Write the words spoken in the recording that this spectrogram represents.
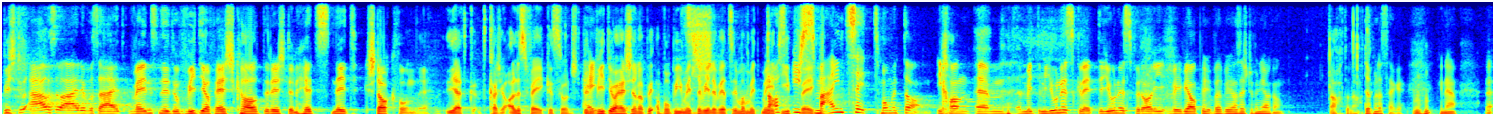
Bist du auch so einer, der sagt, wenn es nicht auf Video festgehalten ist, dann hat es nicht stattgefunden? Ja, das kannst du ja alles faken sonst. Beim Hey. Video hast du ja noch... Wobei, mittlerweile wird es immer mit mehr Das ist das Deepfake. Mindset momentan. Ich habe ähm, mit dem Younes geredet. Der Younes für alle, wie, wie, alt, wie, wie alt hast du für einen Jahrgang? 88. Darf man das sagen? Mhm. Genau.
